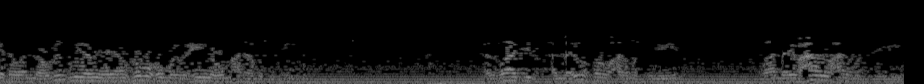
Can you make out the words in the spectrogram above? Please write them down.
يتولوا منكم يوم ينصرهم ويعينهم على المسلمين. الواجب أن لا ينصروا على المسلمين وأن لا يعانوا على المسلمين.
